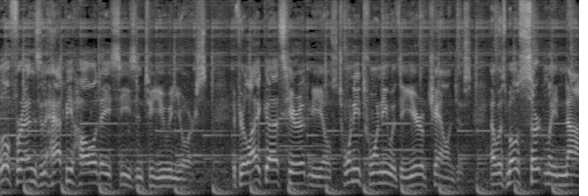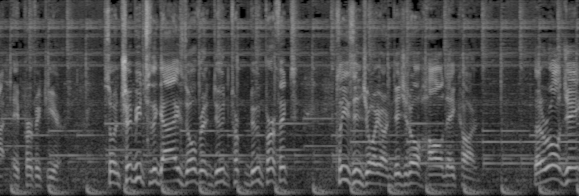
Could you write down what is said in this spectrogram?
Hello friends and happy holiday season to you and yours. If you're like us here at Meals, 2020 was a year of challenges and was most certainly not a perfect year. So in tribute to the guys over at Dude, Dude Perfect, please enjoy our digital holiday card. Let it roll, G.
